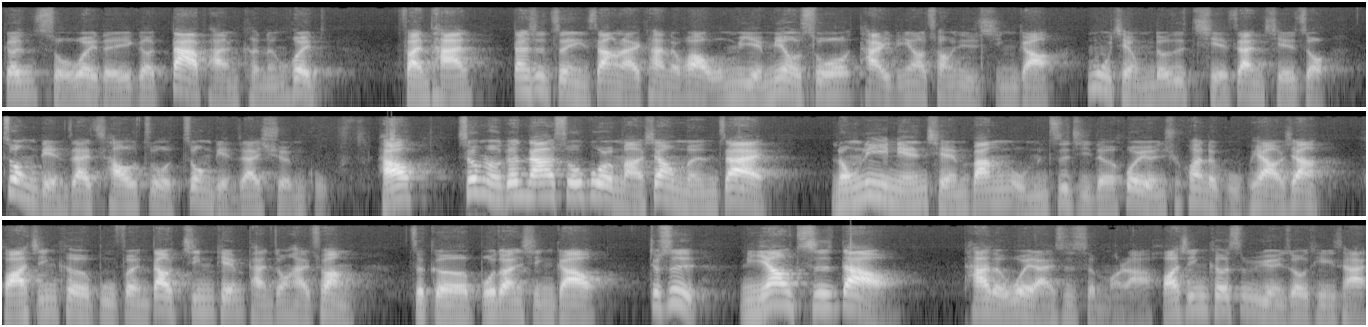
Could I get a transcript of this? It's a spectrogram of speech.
跟所谓的一个大盘可能会反弹。但是整体上来看的话，我们也没有说它一定要创历史新高。目前我们都是且战且走，重点在操作，重点在选股。好，所以我们有跟大家说过了嘛，像我们在农历年前帮我们自己的会员去换的股票，像华金科的部分，到今天盘中还创这个波段新高，就是你要知道它的未来是什么啦。华金科是不是元宇宙题材？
